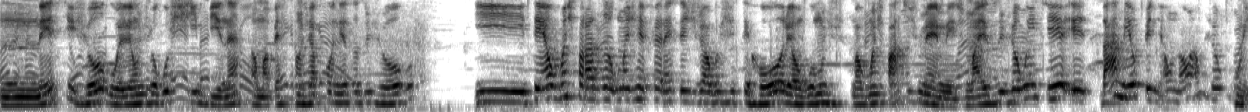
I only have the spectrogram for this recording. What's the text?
nesse jogo ele é um jogo chibi, né? É uma versão japonesa do jogo. E tem algumas paradas, algumas referências de jogos de terror e alguns, algumas partes memes. Mas o jogo em si, na minha opinião, não é um jogo ruim.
